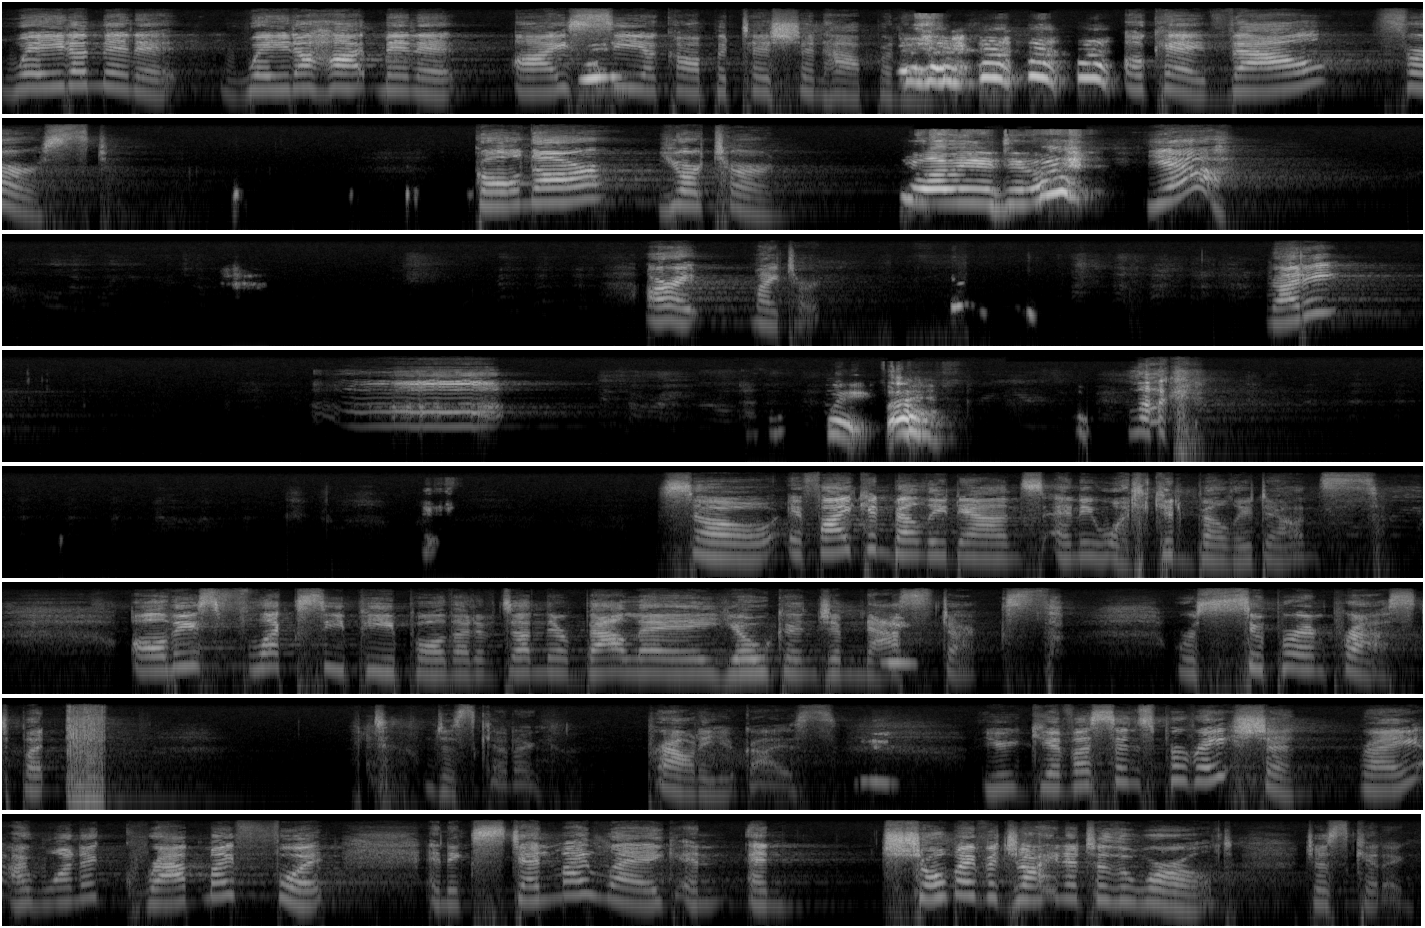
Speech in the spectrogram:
Wait a minute. Wait a hot minute. I see a competition happening. Okay, Val first. Gulnar, your turn. You want me to do it? Yeah. All right, my turn. Ready? Wait. Look. So, if I can belly dance, anyone can belly dance. All these flexy people that have done their ballet, yoga, and gymnastics were super impressed, but I'm just kidding. Proud of you guys. You give us inspiration, right? I want to grab my foot and extend my leg and, and show my vagina to the world. Just kidding.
